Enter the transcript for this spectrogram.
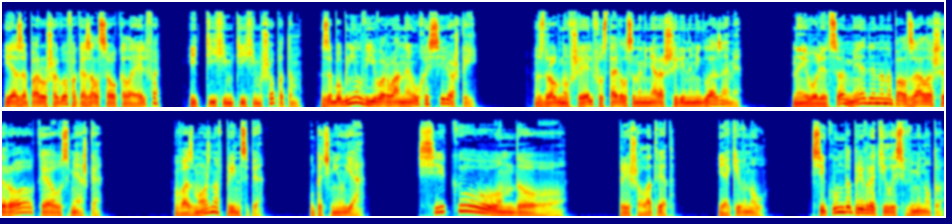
я за пару шагов оказался около эльфа и тихим-тихим шепотом забубнил в его рваное ухо с сережкой. Вздрогнувший эльф уставился на меня расширенными глазами. На его лицо медленно наползала широкая усмешка. «Возможно, в принципе», — уточнил я. «Секунду», — пришел ответ. Я кивнул. Секунда превратилась в минуту.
